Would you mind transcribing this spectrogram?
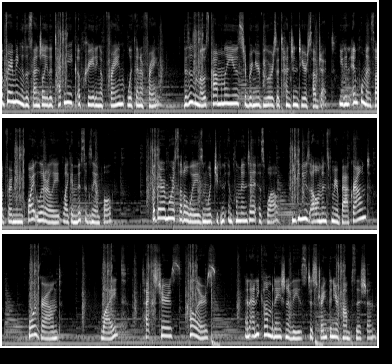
Subframing is essentially the technique of creating a frame within a frame. This is most commonly used to bring your viewers' attention to your subject. You can implement subframing quite literally, like in this example, but there are more subtle ways in which you can implement it as well. You can use elements from your background, foreground, light, textures, colors, and any combination of these to strengthen your composition.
